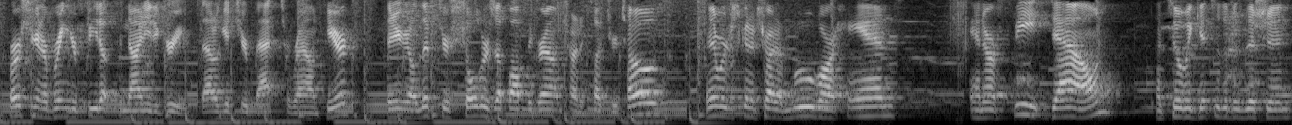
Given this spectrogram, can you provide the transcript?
First, you're gonna bring your feet up to 90 degrees. That'll get your back to round here. Then you're gonna lift your shoulders up off the ground, trying to touch your toes. And then we're just gonna try to move our hands and our feet down until we get to the position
